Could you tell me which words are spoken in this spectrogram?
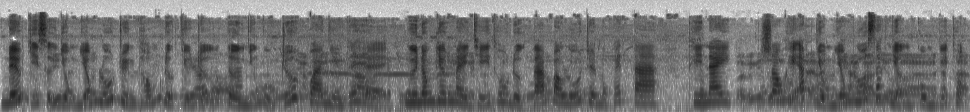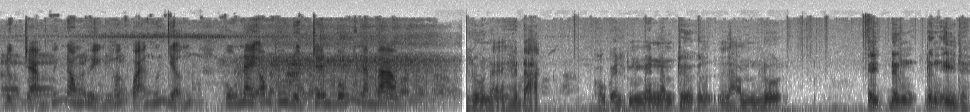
Nếu chỉ sử dụng giống lúa truyền thống được dự trữ từ những vụ trước qua nhiều thế hệ, người nông dân này chỉ thu được 8 bao lúa trên 1 hecta thì nay, sau khi áp dụng giống lúa xác nhận cùng kỹ thuật được trạm khuyến nông huyện Hớn Quản hướng dẫn, vụ này ông thu được trên 45 bao. Lúa này đạt, còn cái mấy năm trước làm lúa ấy đứng đứng y này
